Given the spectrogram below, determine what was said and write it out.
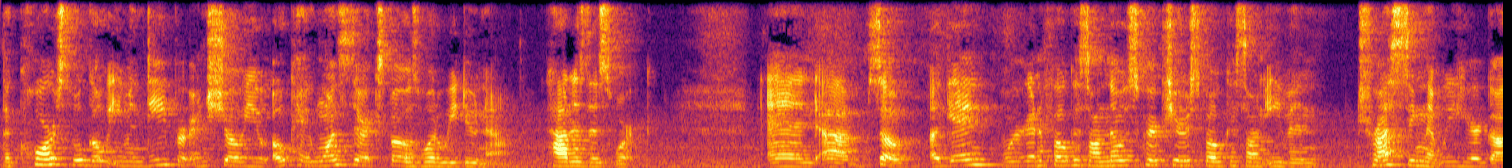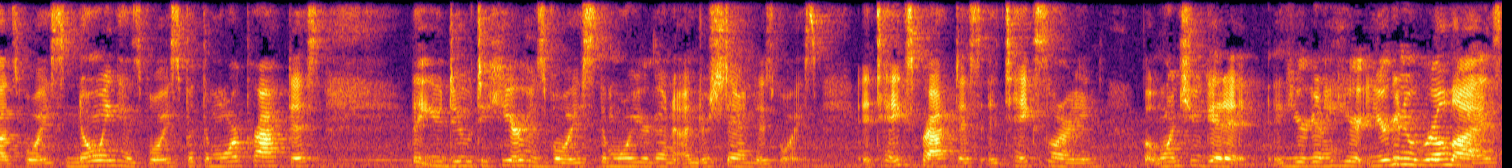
The course will go even deeper and show you, okay, once they're exposed, what do we do now? How does this work? And um, so, again, we're going to focus on those scriptures, focus on even trusting that we hear God's voice, knowing His voice. But the more practice that you do to hear His voice, the more you're going to understand His voice. It takes practice, it takes learning, but once you get it, you're going to hear, you're going to realize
